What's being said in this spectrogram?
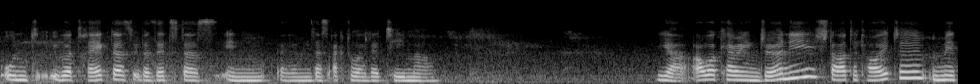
und überträgt das, übersetzt das in ähm, das aktuelle Thema. Ja, Our Carrying Journey startet heute mit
